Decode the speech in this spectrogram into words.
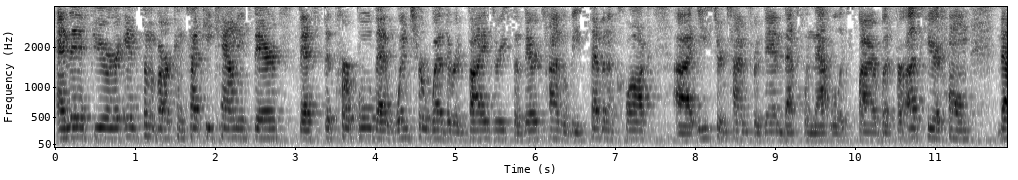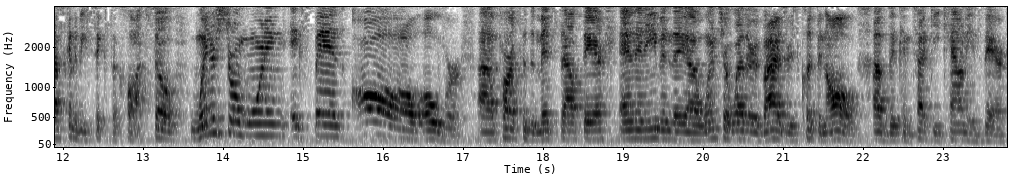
And then if you're in some of our Kentucky counties there, that's the purple, that winter weather advisory. So their time will be 7 o'clock uh, Eastern time for them. That's when that will expire. But for us here at home, that's going to be 6 o'clock. So winter storm warning expands all over uh, parts of the Mid-South there. And then even the uh, winter weather advisory is clipping all of the Kentucky counties there.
